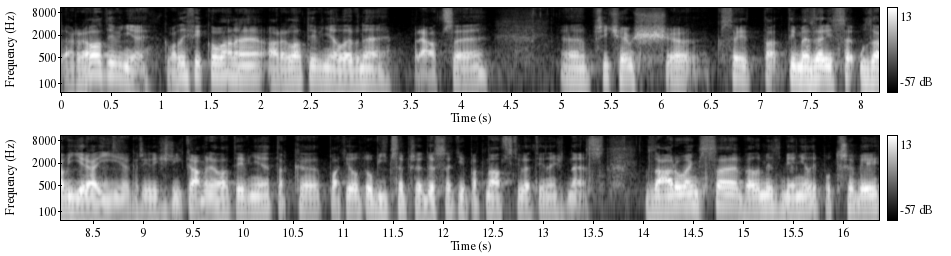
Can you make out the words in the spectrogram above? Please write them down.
relativně kvalifikované a relativně levné práce, přičemž eh, si ta, ty mezery se uzavírají. Jak když říkám relativně, tak eh, platilo to více před 10-15 lety než dnes. Zároveň se velmi změnily potřeby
